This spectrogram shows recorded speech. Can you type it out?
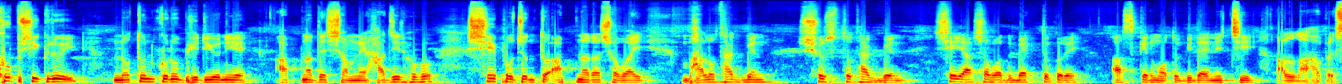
খুব শীঘ্রই নতুন কোনো ভিডিও নিয়ে আপনাদের সামনে হাজির হব। সে পর্যন্ত আপনারা সবাই ভালো থাকবেন, সুস্থ থাকবেন, সেই আশাবাদ ব্যক্ত করে আজকের মতো বিদায় নিচ্ছি। আল্লাহ হাফেজ।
